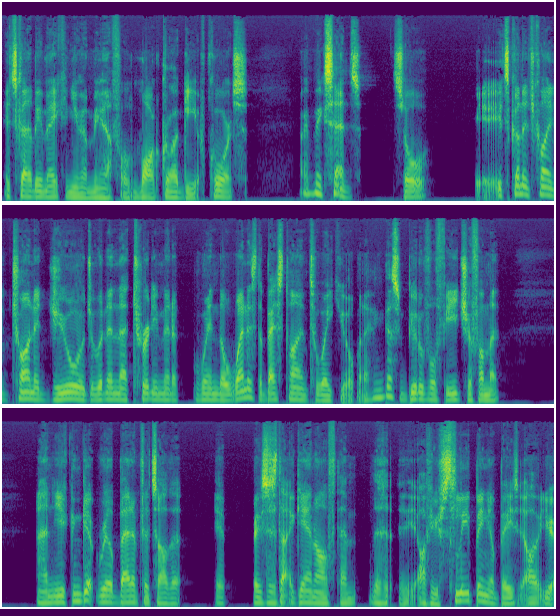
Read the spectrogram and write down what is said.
it's to be making you more groggy, of course. Right, makes sense. So it's going to of trying to judge within that 30 minute window when is the best time to wake you up. And I think that's a beautiful feature from it. And you can get real benefits of it. It bases that again off them, the, of your sleeping, it bases, of your,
